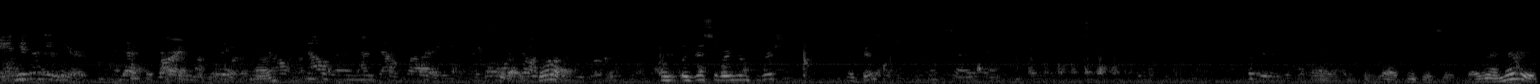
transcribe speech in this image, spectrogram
And hits me here. Yes, sorry, so six two, now, now I'm down by. That's what I thought. Was, was this the original position? Like this? I think so, Yeah, I think, yeah, I think it's, it. I remember it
